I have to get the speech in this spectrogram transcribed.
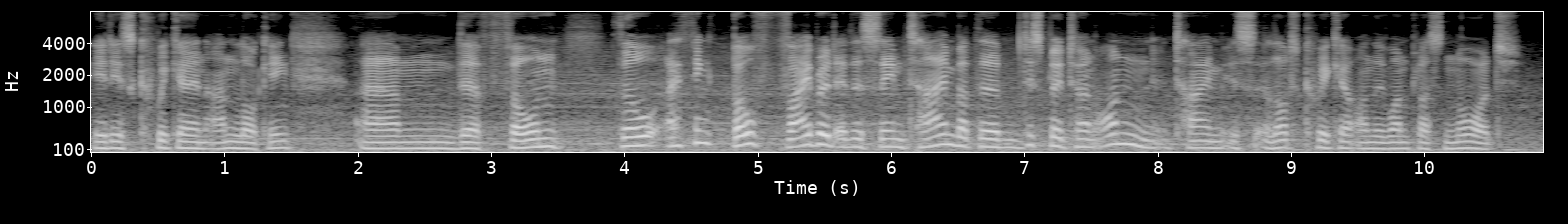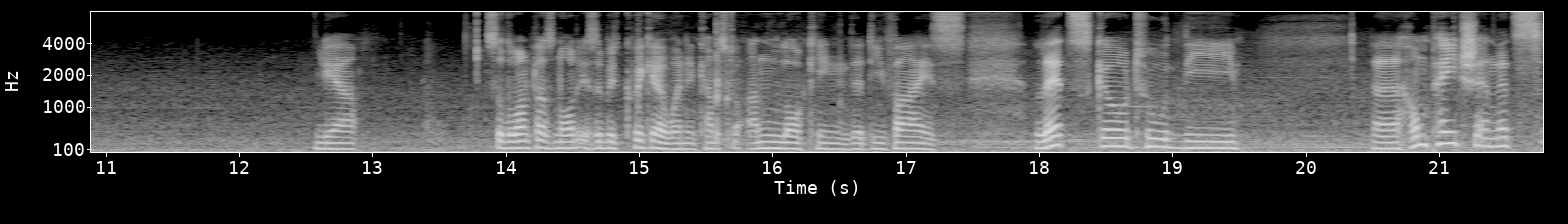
It is quicker in unlocking um, the phone. Though I think both vibrate at the same time but the display turn on time is a lot quicker on the OnePlus Nord. Yeah. So the OnePlus Nord is a bit quicker when it comes to unlocking the device. Let's go to the uh, homepage and let's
